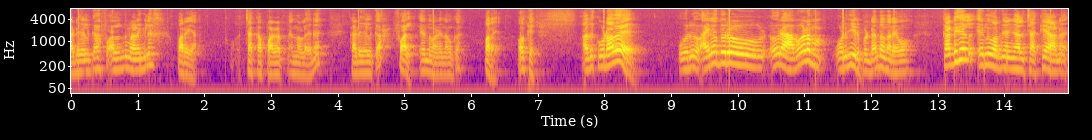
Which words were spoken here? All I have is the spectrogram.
കടുകൽക്ക ഫൽ എന്ന് വേണമെങ്കിൽ പറയാം. ചക്കപ്പഴം എന്നുള്ളതിന് കടുകൽക്ക ഫൽ എന്ന് വേണമെങ്കിൽ നമുക്ക് പറയാം. ഓക്കെ. അത് കൂടാതെ ഒരു അതിനകത്തൊരു ഒരു അപകടം ഒളിഞ്ഞിരിപ്പുണ്ട്. എന്താണെന്നറിയാമോ? കടുകൽ എന്ന് പറഞ്ഞു കഴിഞ്ഞാൽ ചക്കയാണ്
